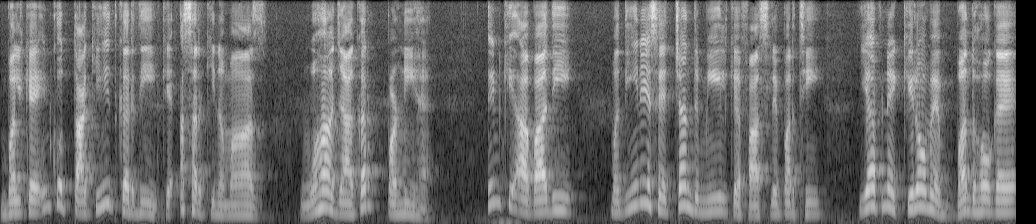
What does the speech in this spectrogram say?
بلکہ ان کو تاکید کر دی کہ عصر کی نماز وہاں جا کر پڑھنی ہے۔ ان کی آبادی مدینے سے چند میل کے فاصلے پر تھی، یہ اپنے قلعوں میں بند ہو گئے۔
